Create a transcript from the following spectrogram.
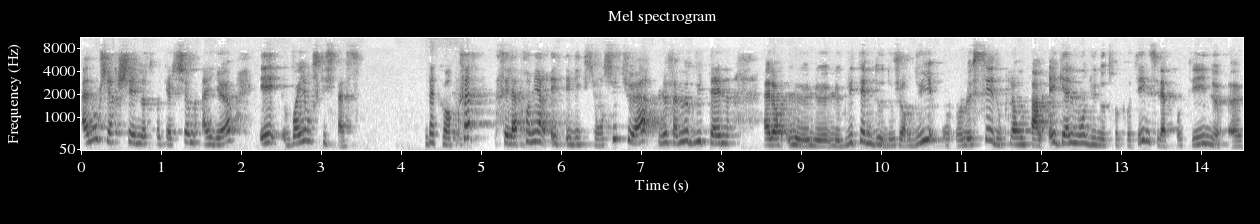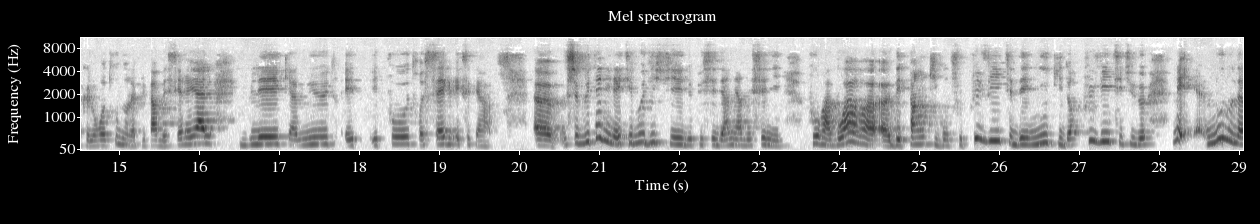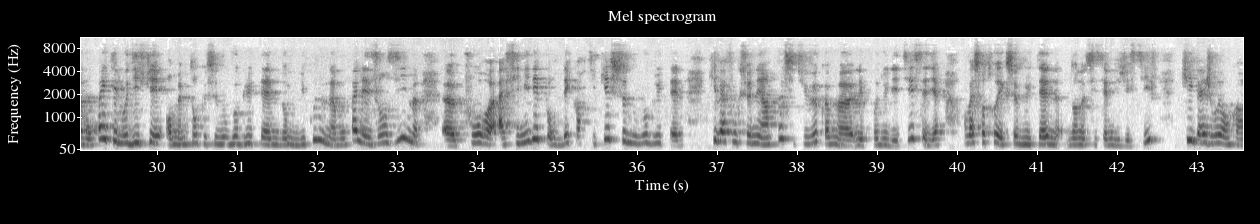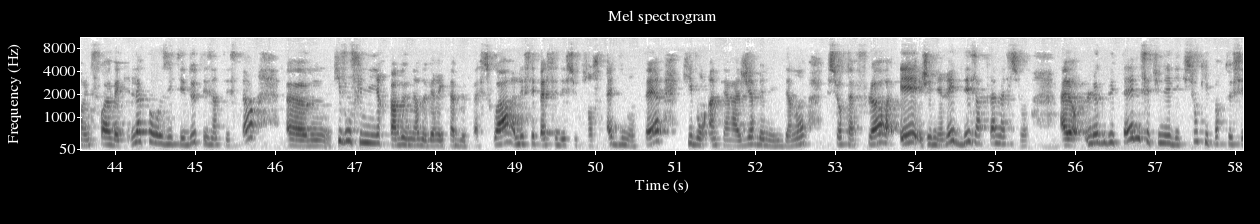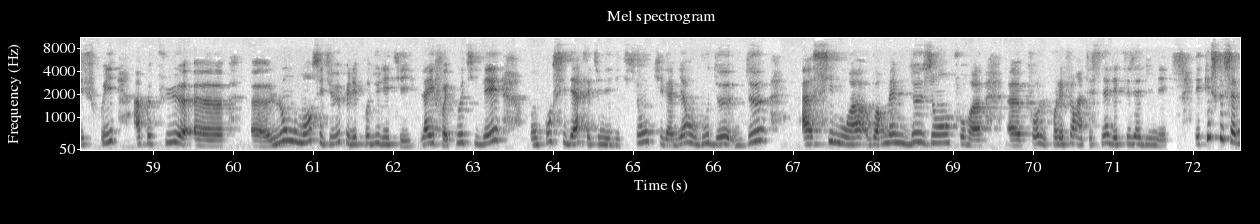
allons chercher notre calcium ailleurs et voyons ce qui se passe. D'accord. Ça, c'est la première éviction. Ensuite, tu as le fameux gluten. Alors, le, gluten d'aujourd'hui, on, le sait, donc là, on parle également d'une autre protéine, c'est la protéine euh, que l'on retrouve dans la plupart des céréales, blé, camutre, épeautre, seigle, etc. Euh, ce gluten, il a été modifié depuis ces dernières décennies pour avoir euh, des pains qui gonflent plus vite, des nids qui dorment plus vite, si tu veux. Mais nous, nous n'avons pas été modifiés en même temps que ce nouveau gluten. Donc, du coup, nous n'avons pas les enzymes euh, pour assimiler, pour décortiquer ce nouveau gluten, qui va fonctionner un peu, si tu veux, comme les produits laitiers, c'est-à-dire on va se retrouver avec ce gluten dans notre système digestif qui va jouer encore une fois avec la porosité de tes intestins, euh, qui vont finir par devenir de véritables passoires, laisser passer des substances alimentaires qui vont interagir bien évidemment sur ta flore et générer des inflammations. Alors le gluten, c'est une éviction qui porte ses fruits un peu plus euh, euh, longuement, si tu veux, que les produits laitiers. Là, il faut être motivé. On considère que c'est une éviction qui va bien au bout de deux à six mois, voire même deux ans pour, euh, euh, pour, pour les fleurs intestinales les plus abîmées. Et qu'est-ce que ça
